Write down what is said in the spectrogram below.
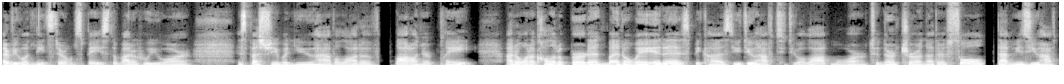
everyone needs their own space, no matter who you are, especially when you have a lot of lot on your plate. I don't want to call it a burden, but in a way it is because you do have to do a lot more to nurture another soul. That means you have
